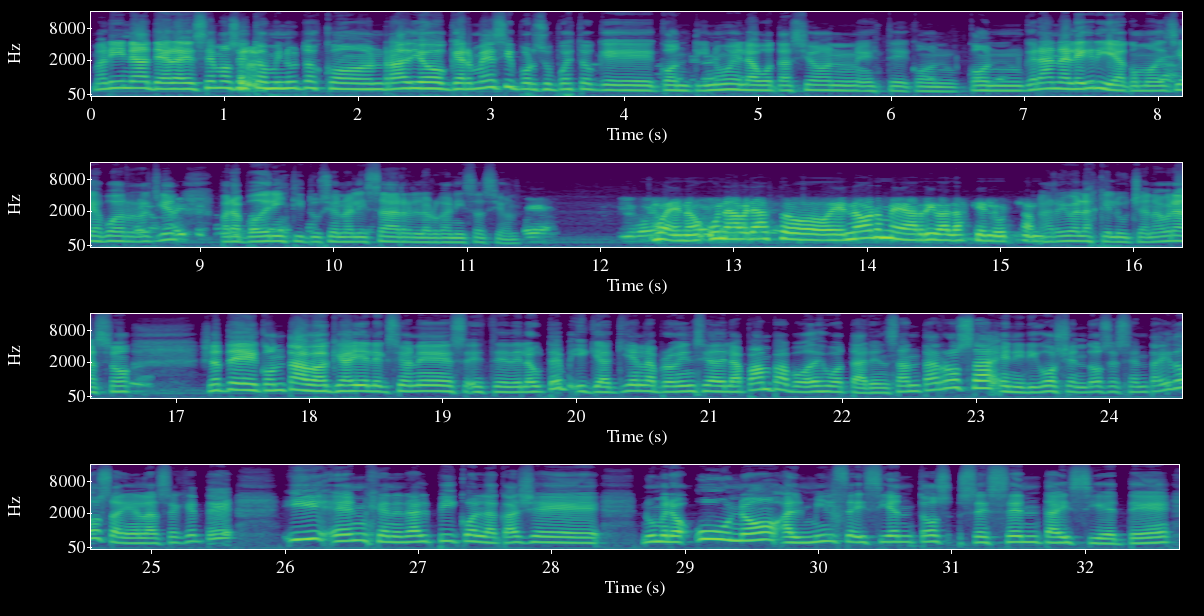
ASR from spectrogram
Marina, te agradecemos estos minutos con Radio Kermés y por supuesto que continúe la votación este, con, con gran alegría, como decías vos recién, para poder institucionalizar la organización. Bueno, un abrazo enorme, arriba las que luchan. Arriba las que luchan, abrazo. Ya te contaba que hay elecciones este, de la UTEP y que aquí en la provincia de La Pampa podés votar en Santa Rosa, en Irigoyen 262, ahí en la CGT, y en General Pico, en la calle número 1 al 1667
